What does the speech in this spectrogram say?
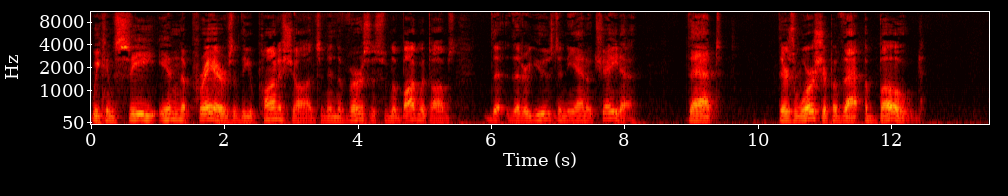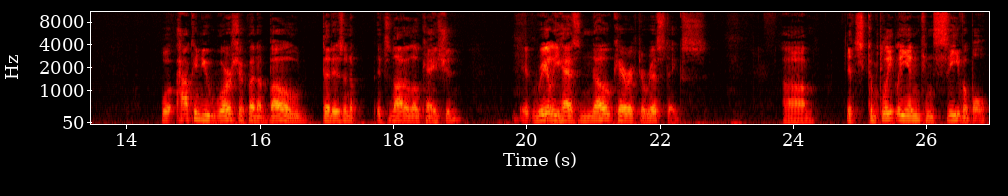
we can see in the prayers of the Upanishads and in the verses from the Bhagavatams that, that are used in the Anucheda that there's worship of that abode. Well, how can you worship an abode that isn't a, it's not a location? It really has no characteristics. Um, it's completely inconceivable.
